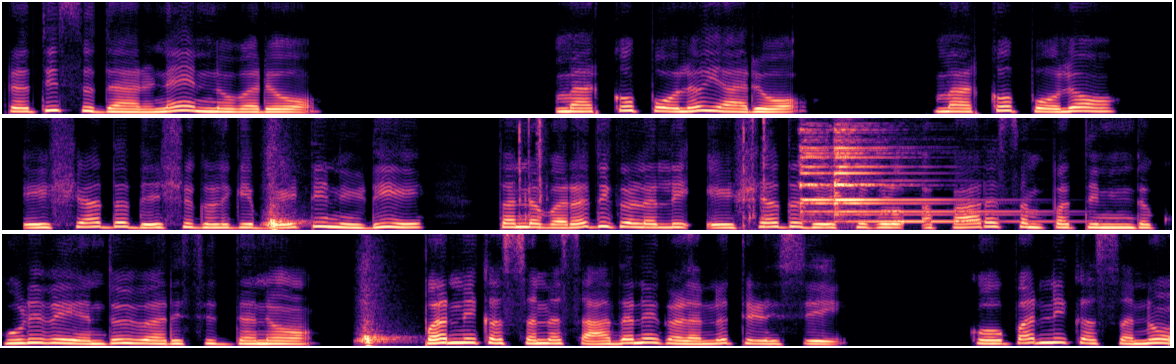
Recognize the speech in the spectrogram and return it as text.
ಪ್ರತಿ ಸುಧಾರಣೆ ಎನ್ನುವರು. ಮಾರ್ಕೋಪೋಲೋ ಯಾರು? ಮಾರ್ಕೋಪೋಲೋ ಏಷ್ಯಾದ ದೇಶಗಳಿಗೆ ಭೇಟಿ ನೀಡಿ ತನ್ನ ವರದಿಗಳಲ್ಲಿ ಏಷ್ಯಾದ ದೇಶಗಳು ಅಪಾರ ಸಂಪತ್ತಿನಿಂದ ಕೂಡಿವೆ ಎಂದು ವಿವರಿಸಿದ್ದನು. ಕೋಪರ್ನಿಕಸ್ಸನ ಸಾಧನೆಗಳನ್ನು ತಿಳಿಸಿ. ಕೋಪರ್ನಿಕಸ್ಸನು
